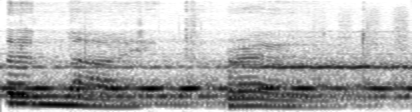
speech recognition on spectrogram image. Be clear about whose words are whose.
Speaker 1: the night road.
